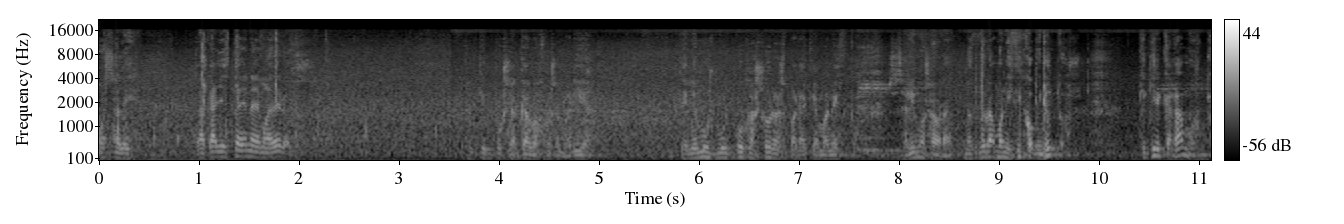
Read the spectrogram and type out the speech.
podemos salir. La calle está llena de maderos. El tiempo se acaba, José María. Tenemos muy pocas horas para que amanezca. Si salimos ahora, no duramos ni cinco minutos. ¿Qué quiere que hagamos? ¿Qué,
